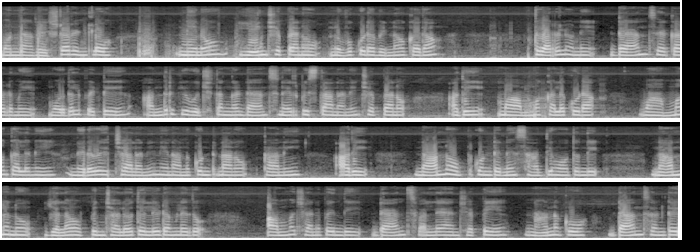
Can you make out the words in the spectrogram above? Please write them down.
మొన్న రెస్టారెంట్లో నేను ఏం చెప్పానో నువ్వు కూడా విన్నావు కదా. త్వరలోనే డ్యాన్స్ అకాడమీ మొదలుపెట్టి అందరికీ ఉచితంగా డ్యాన్స్ నేర్పిస్తానని చెప్పాను. అది మా అమ్మ కళ కూడా. మా అమ్మ కళని నెరవేర్చాలని నేను అనుకుంటున్నాను. కానీ అది నాన్న ఒప్పుకుంటేనే సాధ్యమవుతుంది. నాన్నను ఎలా ఒప్పించాలో తెలియడం లేదు. అమ్మ చనిపోయింది డ్యాన్స్ వల్లే అని చెప్పి నాన్నకు డ్యాన్స్ అంటే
